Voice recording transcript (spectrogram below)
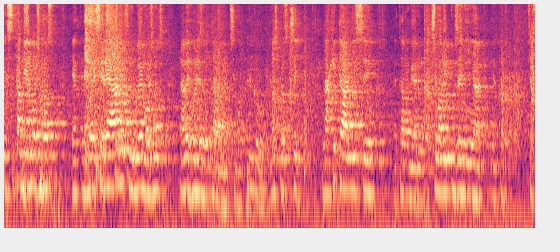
jestli tam je možnost, jak, nebo jestli reálně funguje možnost právě horizontálně, třeba jako prostředí. Nachytání si metanogenů a třeba vypuzení nějak jako čas,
